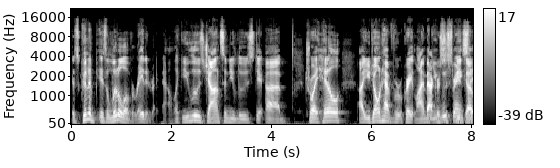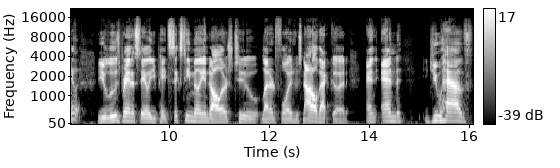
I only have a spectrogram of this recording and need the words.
is gonna is a little overrated right now. Like you lose Johnson, you lose uh, Troy Hill, uh, you don't have great linebackers You to lose speak Brandon of. Staley. You lose Brandon Staley. You paid sixteen million dollars to Leonard Floyd, who's not all that good, and and you have.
